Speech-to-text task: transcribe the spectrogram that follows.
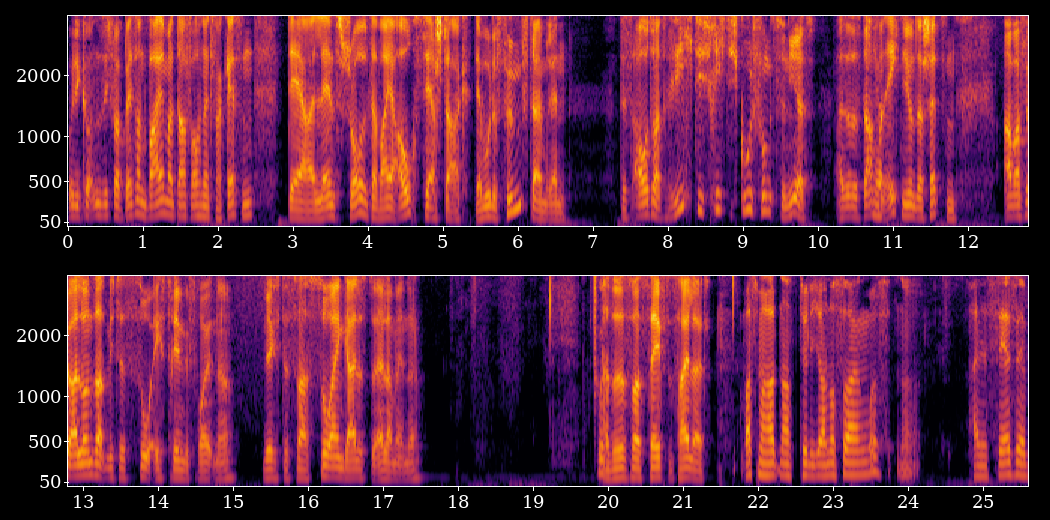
Und die konnten sich verbessern, weil man darf auch nicht vergessen, der Lance Stroll, da war ja auch sehr stark. Der wurde Fünfter im Rennen. Das Auto hat richtig, richtig gut funktioniert. Also das darf ja. man echt nicht unterschätzen. Aber für Alonso hat mich das so extrem gefreut, ne? Wirklich, das war so ein geiles Duell am Ende. Gut. Also das war safe das Highlight. Was man halt natürlich auch noch sagen muss, ne? Eine sehr, sehr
